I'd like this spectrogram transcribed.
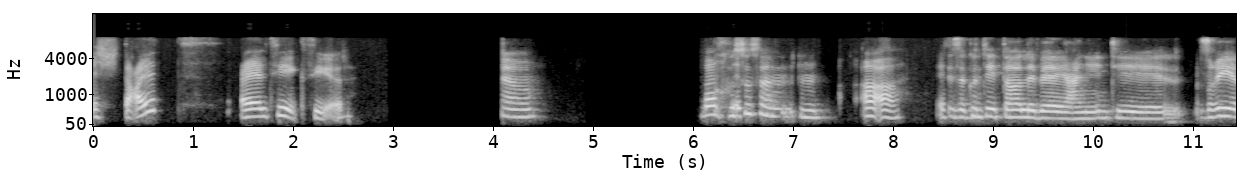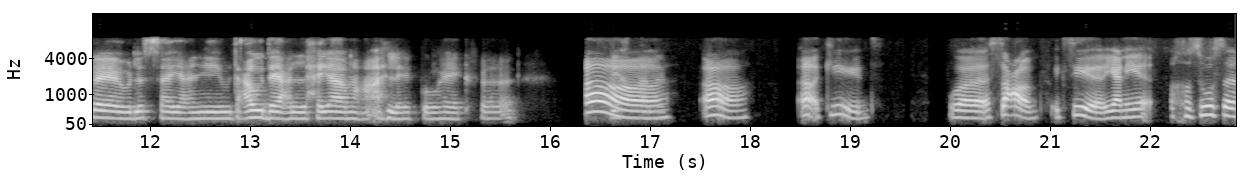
اشتعت عيلتي كثير. آه. بس خصوصا آه آه. إذا كنتي طالبة يعني أنت صغيرة ولسه يعني متعودة على الحياة مع أهلك وهيك ف آه آه آه أكيد. وصعب كثير يعني خصوصا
